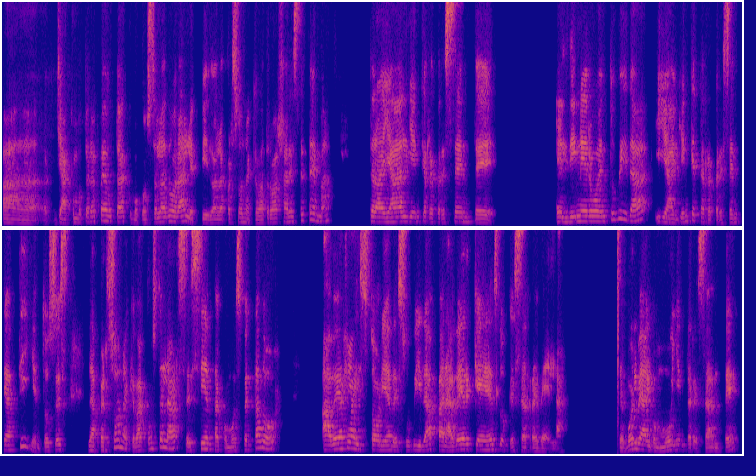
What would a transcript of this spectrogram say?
a, ya como terapeuta, como consteladora, le pido a la persona que va a trabajar este tema, trae a alguien que represente el dinero en tu vida y alguien que te represente a ti. Y entonces la persona que va a constelar se sienta como espectador a ver la historia de su vida para ver qué es lo que se revela. Se vuelve algo muy interesante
